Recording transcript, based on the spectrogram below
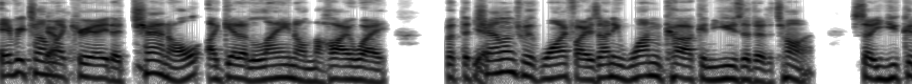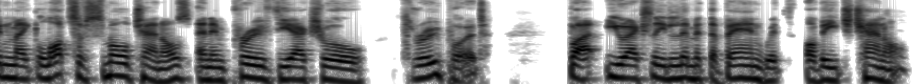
Every time yeah. I create a channel, I get a lane on the highway. But the yeah. challenge with Wi-Fi is only one car can use it at a time. So you can make lots of small channels and improve the actual throughput, but you actually limit the bandwidth of each channel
